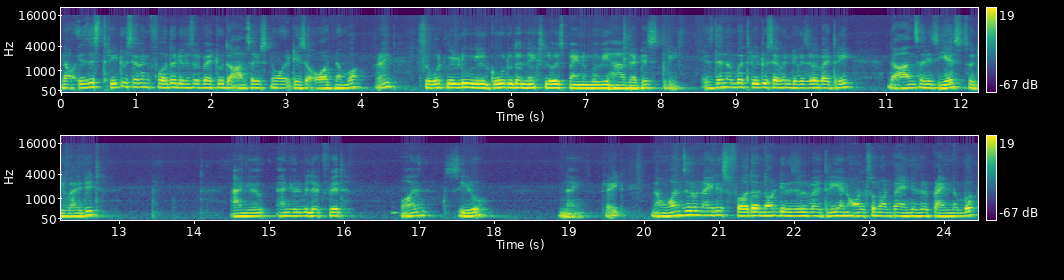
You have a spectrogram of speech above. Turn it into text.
Now is this 3 to 7 further divisible by 2 the answer is no it is an odd number right? So what we'll do we'll go to the next lowest prime number we have that is 3 is the number 3 to 7 divisible by 3 the answer is yes so divide it. And you and you will be left with 109 right? Now 109 is further not divisible by 3 and also not by any other prime number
